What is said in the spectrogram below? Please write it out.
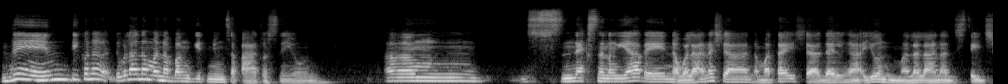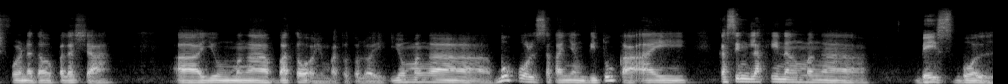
Then, di ko na wala naman nabanggit yung sapatos na yun. Um, next na nangyari, nawala na siya, namatay siya dahil nga yun, malala na stage 4 na daw pala siya. Uh, yung mga bato, oh, yung bato tuloy, yung mga bukol sa kanyang bituka ay kasing laki ng mga baseball.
